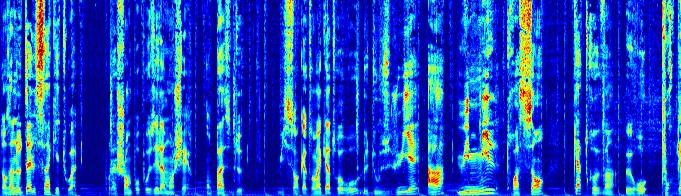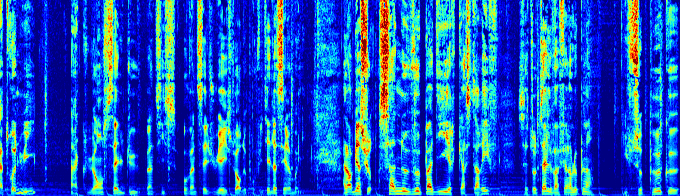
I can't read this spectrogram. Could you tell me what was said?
Dans un hôtel 5 étoiles, pour la chambre proposée la moins chère, on passe de 884 euros le 12 juillet à 8380 euros pour 4 nuits, incluant celle du 26 au 27 juillet, histoire de profiter de la cérémonie. Alors bien sûr, ça ne veut pas dire qu'à ce tarif, cet hôtel va faire le plein. Il se peut que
